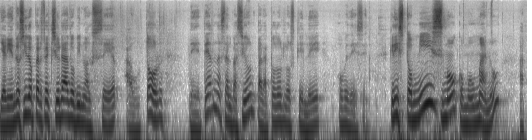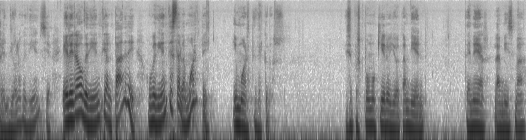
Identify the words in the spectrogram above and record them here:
y habiendo sido perfeccionado vino a ser autor de eterna salvación para todos los que le obedecen. Cristo mismo, como humano, aprendió la obediencia. Él era obediente al Padre, obediente hasta la muerte y muerte de cruz. Dice, pues ¿cómo quiero yo también tener la misma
